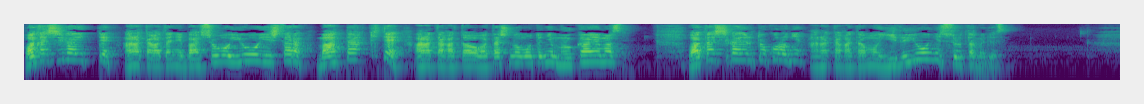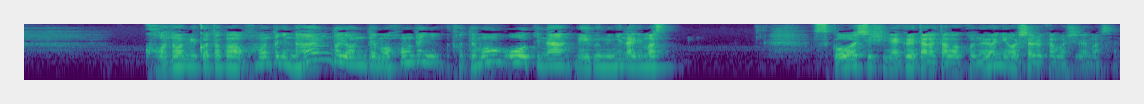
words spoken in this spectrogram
私が行ってあなた方に場所を用意したらまた来てあなた方を私のもとに迎えます。私がいるところにあなた方もいるようにするためです。この御言葉は本当に何度読んでも本当にとても大きな恵みになります。少しひねくれた方はこのようにおっしゃるかもしれません。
